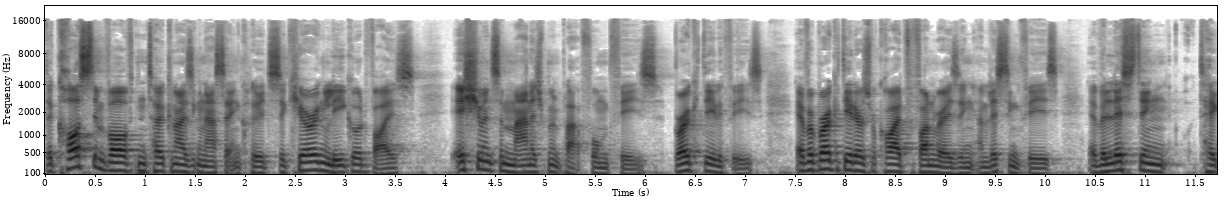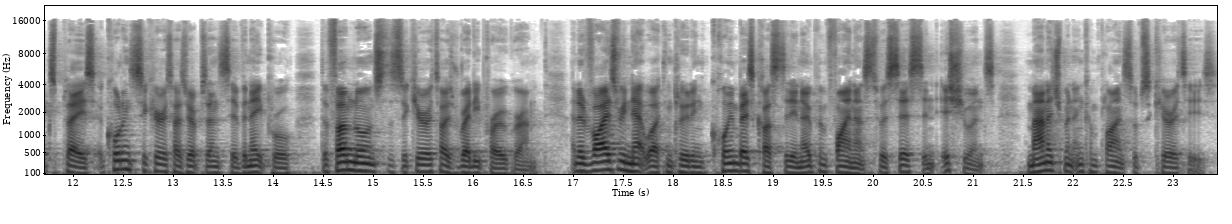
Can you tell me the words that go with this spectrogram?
The costs involved in tokenizing an asset include securing legal advice, issuance and management platform fees, broker dealer fees. If a broker dealer is required for fundraising and listing fees, if a listing takes place, according to Securitize representative in April, the firm launched the Securitize Ready program, an advisory network including Coinbase custody and open finance to assist in issuance, management, and compliance of securities.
